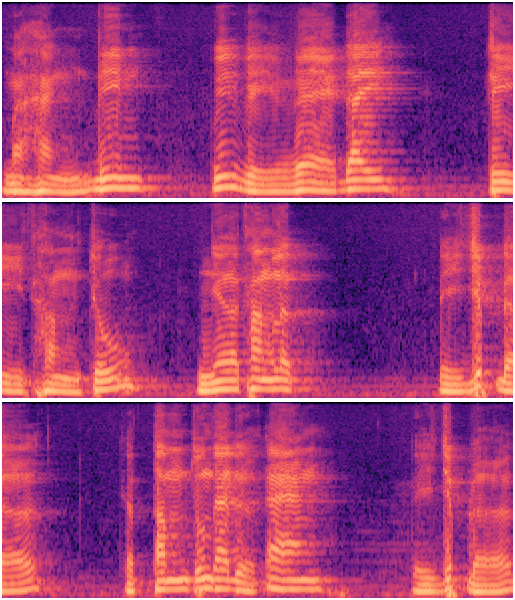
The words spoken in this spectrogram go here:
mà hàng đêm quý vị về đây trì thần chú nhờ thần lực để giúp đỡ cho tâm chúng ta được an, để giúp đỡ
